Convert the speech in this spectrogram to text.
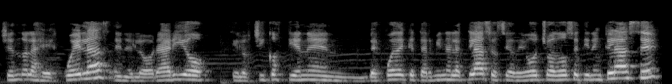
yendo a las escuelas en el horario que los chicos tienen después de que termina la clase, o sea, de 8 a 12 tienen clase,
